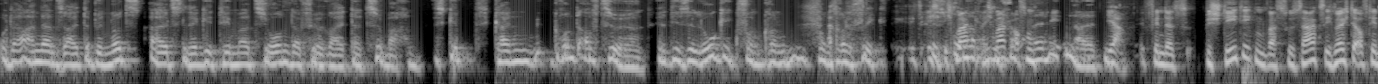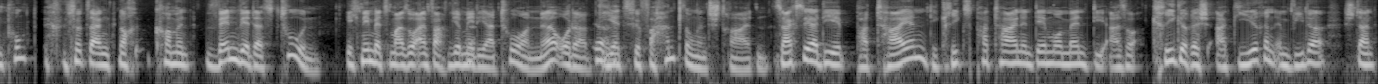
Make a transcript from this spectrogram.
oder anderen Seite benutzt als Legitimation dafür weiterzumachen. Es gibt keinen Grund aufzuhören. Ja, diese Logik von, Kon von also, Konflikt. Ich, ich mag, ich mag auf den Inhalten. Ja, ich finde das bestätigen, was du sagst. Ich möchte auf den Punkt sozusagen noch kommen, wenn wir das tun, ich nehme jetzt mal so einfach wir Mediatoren, ne, oder die ja. jetzt für Verhandlungen streiten. Sagst du ja, die Parteien, die Kriegsparteien in dem Moment, die also kriegerisch agieren im Widerstand,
